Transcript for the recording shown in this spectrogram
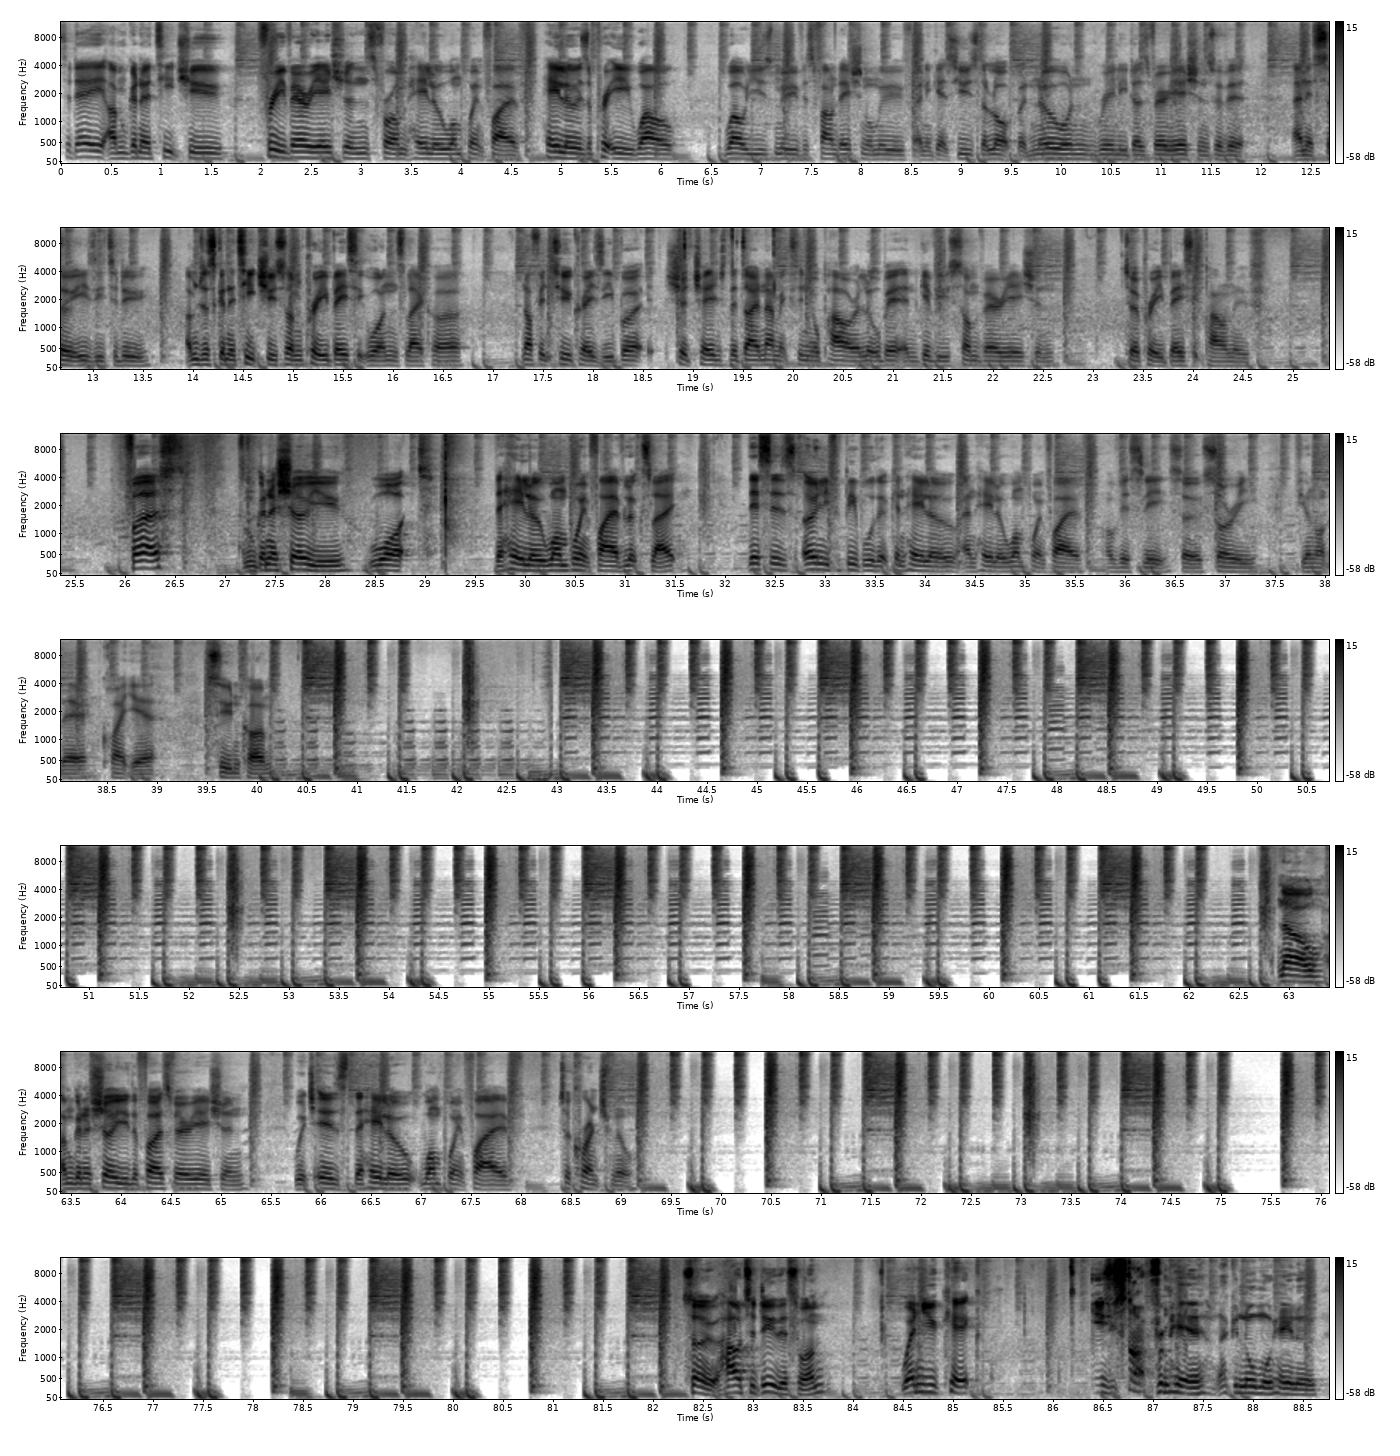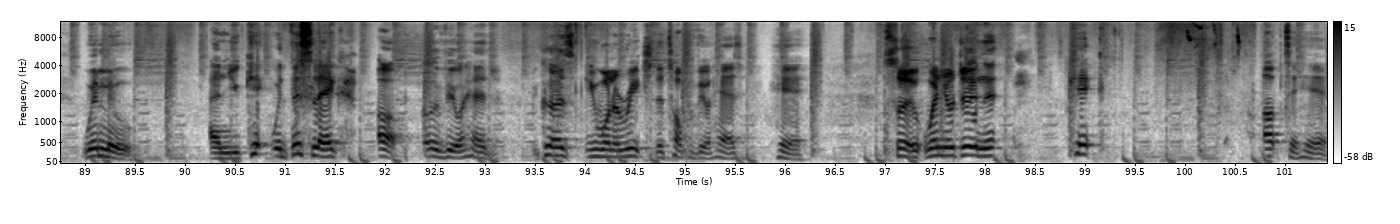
Today I'm going to teach you three variations from Halo 1.5. Halo is a pretty well well used move, it's a foundational move and it gets used a lot but no one really does variations with it and it's so easy to do. I'm just going to teach you some pretty basic ones like uh, nothing too crazy but should change the dynamics in your power a little bit and give you some variation to a pretty basic power move. First, I'm going to show you what the Halo 1.5 looks like. This is only for people that can Halo and Halo 1.5, obviously, so sorry if you're not there quite yet. Soon come. Now I'm going to show you the first variation, which is the Halo 1.5 to crunch mill. So how to do this one, when you kick, you start from here like a normal Halo windmill and you kick with this leg up over your head because you want to reach the top of your head here. So when you're doing it, kick up to here.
